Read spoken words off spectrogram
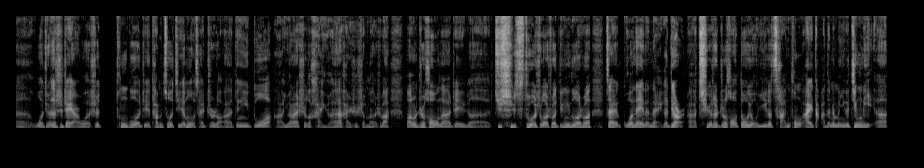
呃，我觉得是这样，我是通过这他们做节目才知道啊，丁一多啊，原来是个海员还是什么，是吧？完了之后呢，这个据许多说说丁一多说，在国内的哪个地儿啊，去了之后都有一个惨痛挨打的那么一个经历啊。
